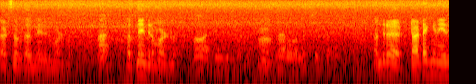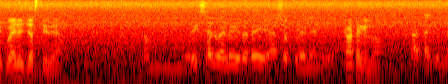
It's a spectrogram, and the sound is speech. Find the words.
ಎರಡು ಸಾವಿರದ ಹದಿನೈದರ ಮಾಡಲು ಹಾಂ? ಹದಿನೈದರ ಮಾಡಲು ಹಾಂ ಹದಿನೈದು ಮಾಡಲು ಹಾಂ. ಹದಿನಾರುವರೆ ಲಕ್ಷ ತಗೊಂಡಿದ್ದೀವಿ. ಅಂದರೆ ಟಾಟಾಗಿನ ಇದಕ್ಕೆ ವ್ಯಾಲ್ಯೂ ಜಾಸ್ತಿ ಇದೆಯಾ? ನಮ್ಮ ರೀಸೇಲ್ ವ್ಯಾಲ್ಯೂ ಇರೋದೇ ಅಶೋಕ್ ಲೇಲ್ಯಾಂಡ್ಗೆ. ಟಾಟಾಗಿಲ್ವಾ ಟಾಟಾಗಿಲ್ಲ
